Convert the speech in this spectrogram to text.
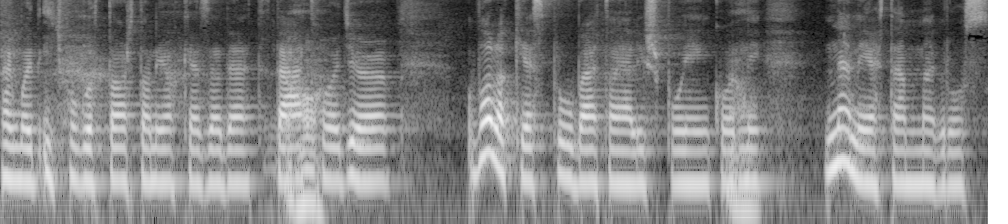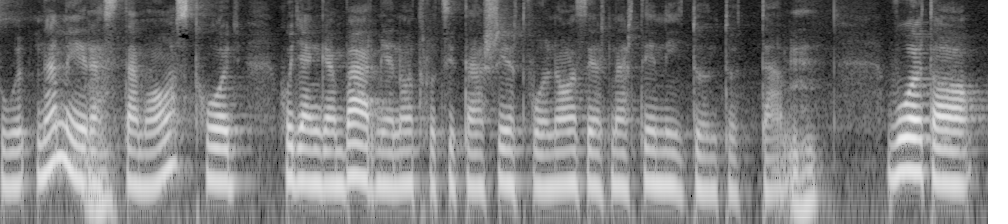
meg majd így fogod tartani a kezedet. Tehát, Aha. hogy valaki ezt próbálta el is poénkodni. Aha. Nem értem meg rosszul. Nem éreztem uh-huh. azt, hogy, hogy engem bármilyen atrocitás ért volna azért, mert én így döntöttem. Uh-huh. Volt a,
